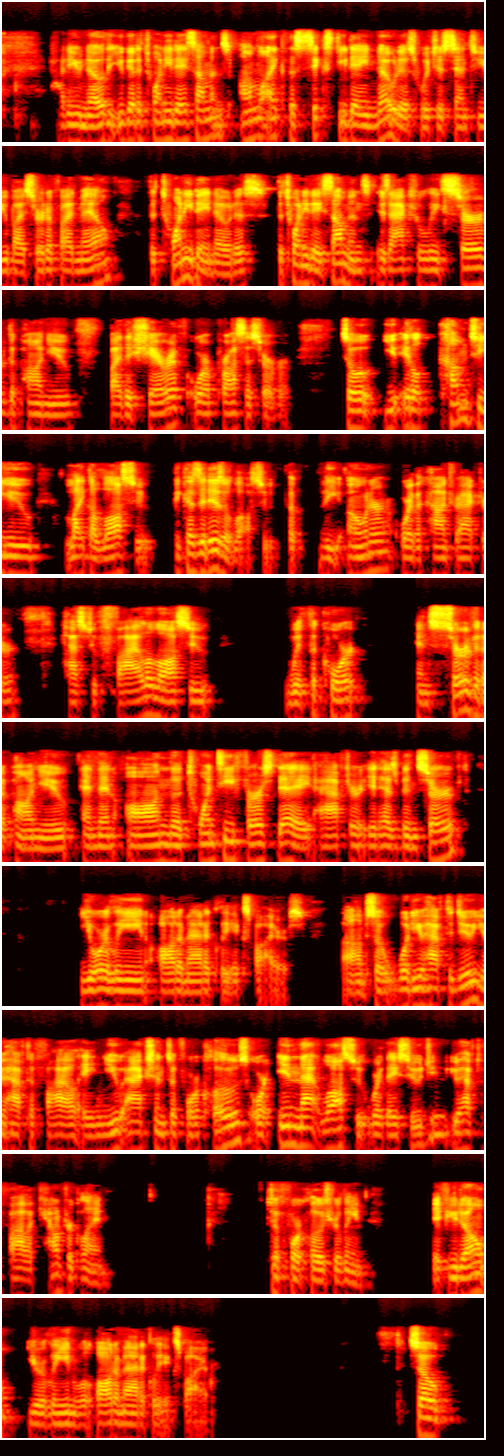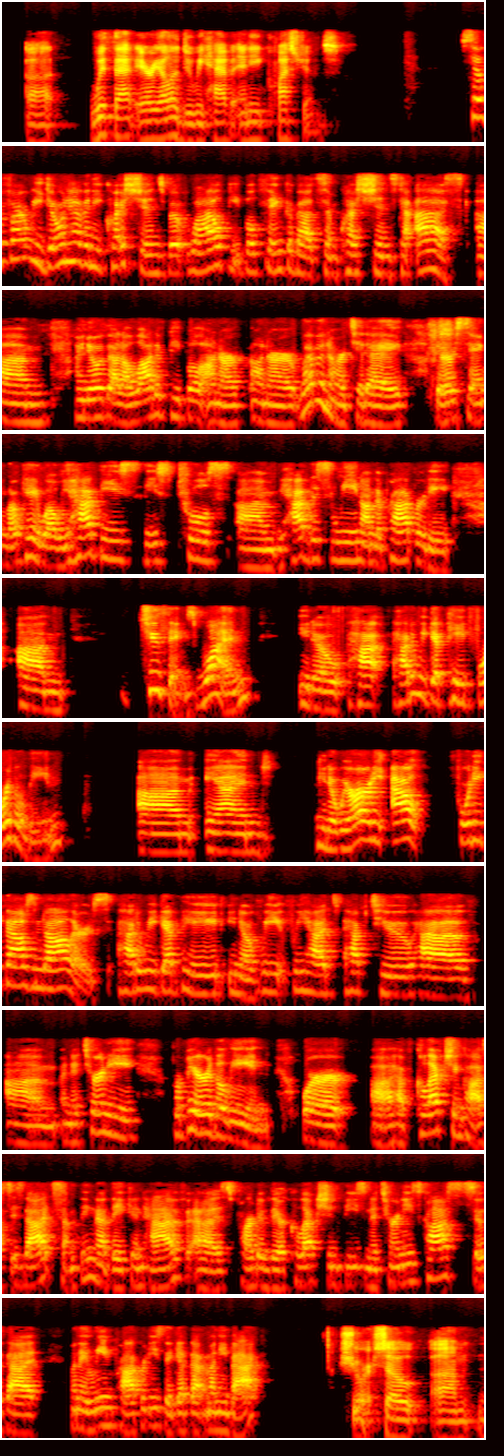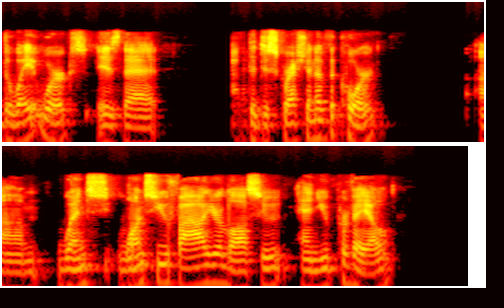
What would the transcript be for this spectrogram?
How do you know that you get a 20 day summons? Unlike the 60 day notice, which is sent to you by certified mail, the 20 day notice, the 20 day summons is actually served upon you by the sheriff or a process server. So you, it'll come to you like a lawsuit because it is a lawsuit. The, the owner or the contractor has to file a lawsuit with the court and serve it upon you. And then on the 21st day after it has been served, your lien automatically expires. Um, so what do you have to do? You have to file a new action to foreclose, or in that lawsuit where they sued you, you have to file a counterclaim to foreclose your lien. If you don't, your lien will automatically expire. So uh, with that, Ariella, do we have any questions? So far, we don't have any questions, but while people think about some questions to ask, um, I know that a lot of people on our on our webinar today, they're saying, okay, well, we have these these tools, um, we have this lien on the property. Um, two things. One, you know, how how do we get paid for the lien? Um, and you know, we're already out forty thousand dollars. How do we get paid? You know, if we if we had have to have um, an attorney prepare the lien or uh, have collection costs, is that something that they can have as part of their collection fees and attorneys costs, so that when they lien properties, they get that money back? Sure. So um, the way it works is that at the discretion of the court, um, once once you file your lawsuit and you prevail,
